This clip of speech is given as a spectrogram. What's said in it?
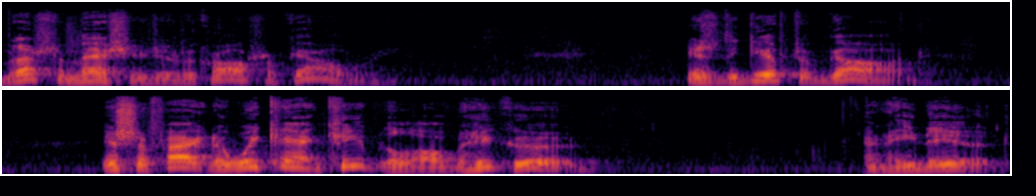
That's the message of the cross of Calvary. Is the gift of God. It's the fact that we can't keep the law, but he could. And he did.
